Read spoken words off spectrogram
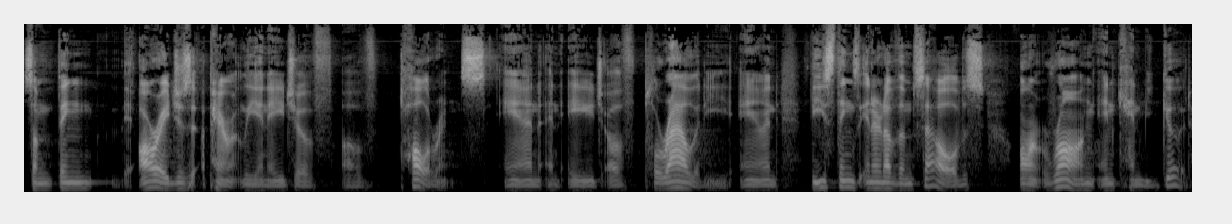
Something, our age is apparently an age of, of tolerance and an age of plurality. And these things, in and of themselves, aren't wrong and can be good.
